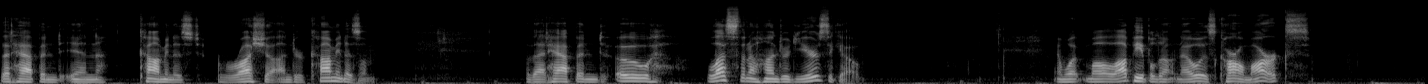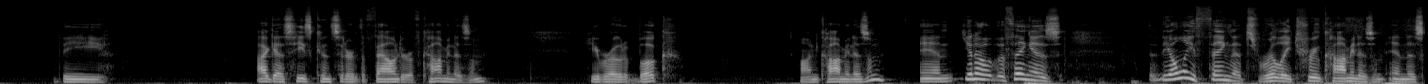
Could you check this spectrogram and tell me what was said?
that happened in communist Russia under communism. That happened, oh, less than a hundred years ago. And what a lot of people don't know is Karl Marx, the, I guess he's considered the founder of communism. He wrote a book on communism. And, you know, the thing is, the only thing that's really true communism in this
